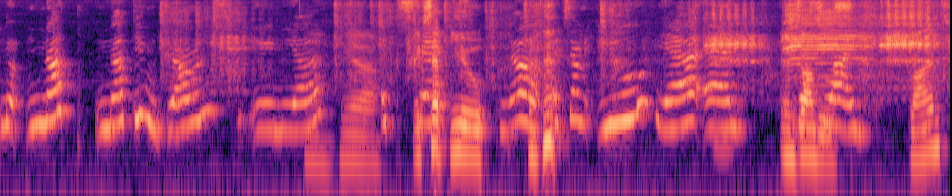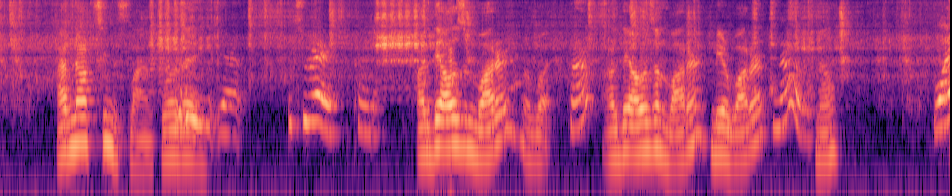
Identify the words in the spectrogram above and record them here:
No, not nothing drowns in yeah. Mm, yeah. Except, Except you no, except you, yeah, and and zombies. slime. Slimes? I've not seen the slimes. What are they? yeah. It's rare, kind of. Are they always in water or what? Huh? Are they always on water? Near water? No. No. Why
